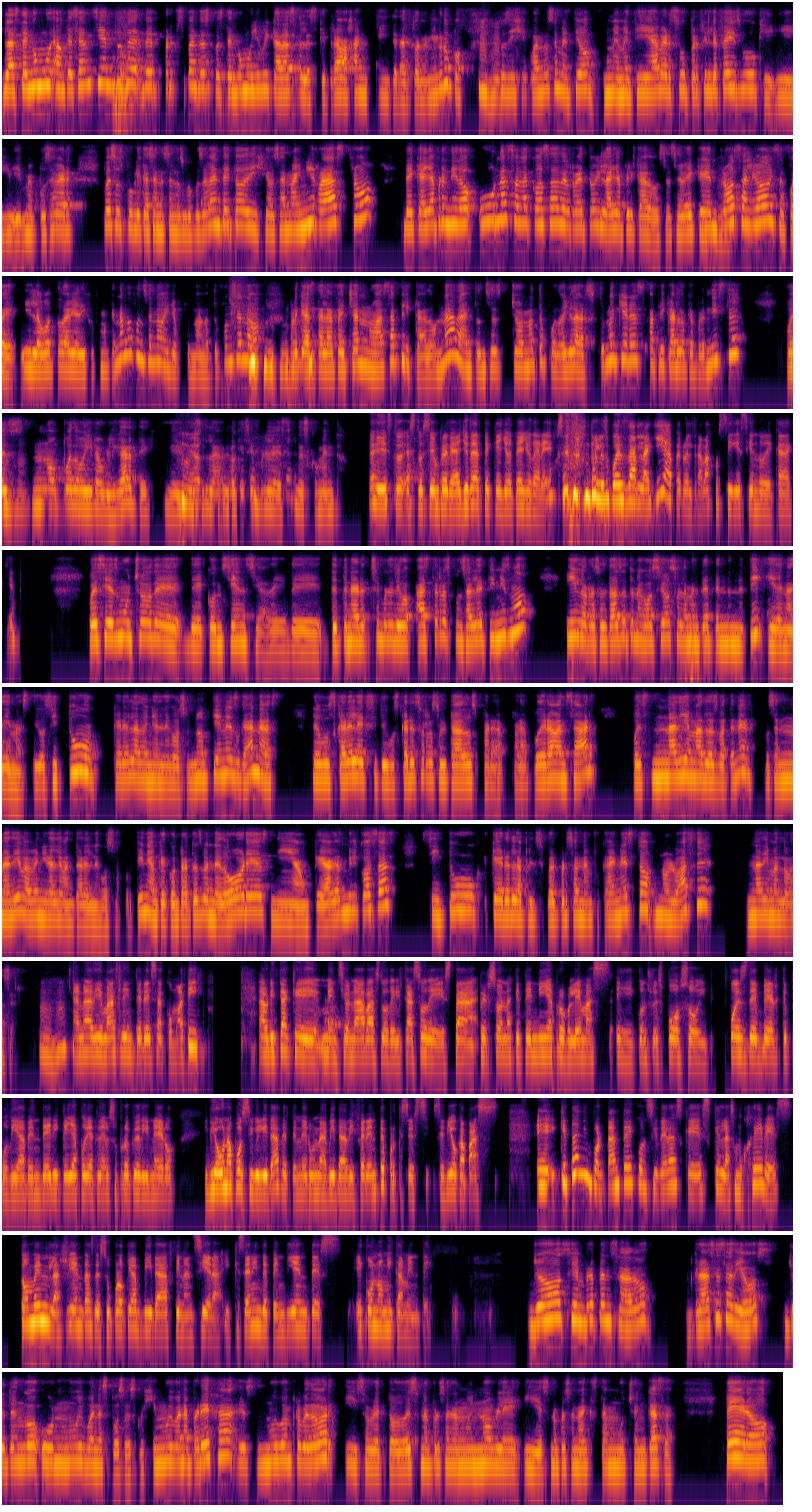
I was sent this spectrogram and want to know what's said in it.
las tengo muy, aunque sean cientos de, participantes, pues tengo muy ubicadas a las que trabajan e interactúan en el grupo. Entonces dije, ¿cuándo se metió? Me metí a ver su perfil de Facebook y, y, me puse a ver pues sus publicaciones en los grupos de venta y todo. Y dije, o sea, no hay ni rastro de que haya aprendido una sola cosa del reto y la haya aplicado. O sea, se ve que entró, salió y se fue. Y luego todavía dijo como que no me funcionó. Y yo, pues no, no te funcionó, porque hasta la fecha no has aplicado nada. Entonces yo no te puedo ayudar. Si tú no quieres aplicar lo que aprendiste, pues no puedo ir a obligarte. Eso es lo que siempre les, les comento. Esto, esto siempre de ayúdate que yo te ayudaré. O sea, tú les puedes dar la guía, pero el trabajo sigue siendo de cada quien pues sí es mucho de, conciencia, de, tener, siempre les digo, hazte responsable de ti mismo y los resultados de tu negocio solamente dependen de ti y de nadie más. Digo, si tú, que eres la dueña del negocio, no tienes ganas de buscar el éxito y buscar esos resultados para, para poder avanzar, pues nadie más las va a tener. O sea, nadie va a venir a levantar el negocio por ti, ni aunque contrates vendedores, ni aunque hagas mil cosas. Si tú, que eres la principal persona enfocada en esto, no lo hace, nadie más lo va a hacer. A nadie más le interesa como a ti. Ahorita que mencionabas lo del caso de esta persona que tenía problemas eh, con su esposo y después de ver que podía vender y que ella podía tener su propio dinero vio una posibilidad de tener una vida diferente porque se, vio capaz. Eh, ¿Qué tan importante consideras que es que las mujeres tomen las riendas de su propia vida financiera y que sean independientes económicamente? Yo siempre he pensado, gracias a Dios, yo tengo un muy buen esposo, escogí muy buena pareja, es muy buen proveedor y sobre todo es una persona muy noble y es una persona que está mucho en casa. Pero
